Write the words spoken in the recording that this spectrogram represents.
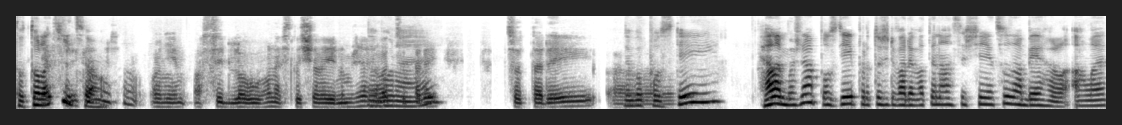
Toto Já letí, říkám, co? o něm asi dlouho neslyšeli, jenomže hele, Nebo co ne? tady, co tady, Nebo uh, později? Hele, možná později, protože 2019 ještě něco zaběhl, ale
